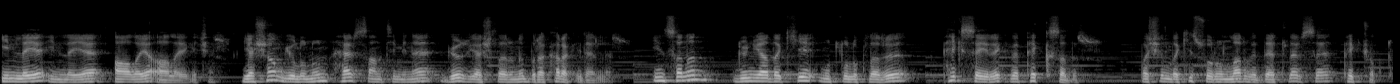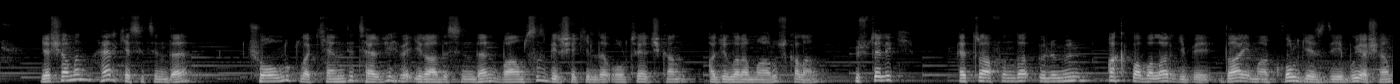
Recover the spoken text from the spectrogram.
inleye inleye, ağlaya ağlaya geçer. Yaşam yolunun her santimine gözyaşlarını bırakarak ilerler. İnsanın dünyadaki mutlulukları pek seyrek ve pek kısadır. Başındaki sorunlar ve dertlerse pek çoktur. Yaşamın her kesitinde çoğunlukla kendi tercih ve iradesinden bağımsız bir şekilde ortaya çıkan acılara maruz kalan, üstelik etrafında ölümün akbabalar gibi daima kol gezdiği bu yaşam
